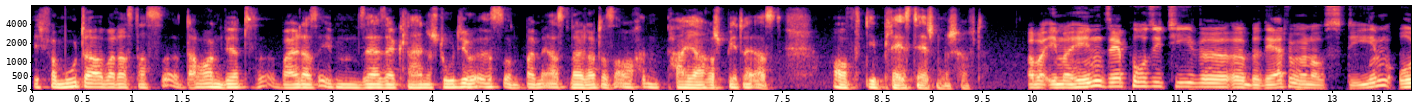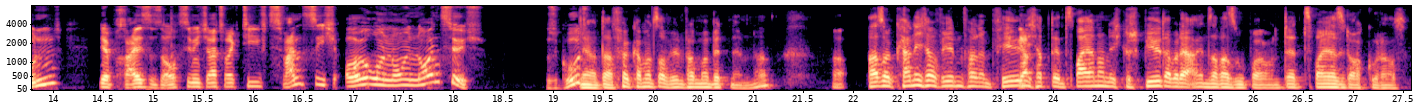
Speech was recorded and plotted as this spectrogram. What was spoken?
Ich vermute aber, dass das äh, dauern wird, weil das eben ein sehr, sehr kleines Studio ist und beim ersten Teil hat es auch ein paar Jahre später erst auf die PlayStation geschafft. Aber immerhin sehr positive äh, Bewertungen auf Steam und der Preis ist auch ziemlich attraktiv. 20,99 Euro. Das ist gut. Ja, dafür kann man es auf jeden Fall mal mitnehmen. Ne? Also kann ich auf jeden Fall empfehlen. Ja. Ich habe den Zweier noch nicht gespielt, aber der Einser war super und der Zweier sieht auch gut aus.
